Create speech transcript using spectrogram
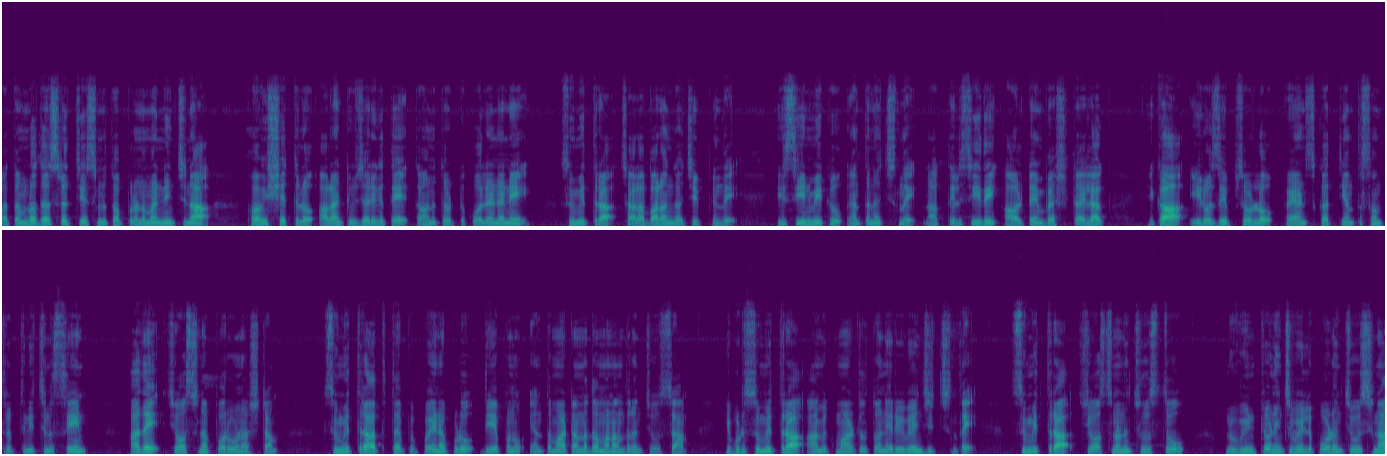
గతంలో దశరథ్ చేసిన తప్పులను మన్నించిన భవిష్యత్తులో అలాంటివి జరిగితే తాను తట్టుకోలేనని సుమిత్ర చాలా బలంగా చెప్పింది. ఈ సీన్ మీకు ఎంత నచ్చింది? నాకు తెలిసి ఇది ఆల్ టైమ్ బెస్ట్ డైలాగ్. ఇక ఈరోజు ఎపిసోడ్లో ఫ్యాన్స్కి అత్యంత సంతృప్తినిచ్చిన సీన్ అదే జ్యోత్స్న పరువు నష్టం. సుమిత్ర అత్త తప్పిపోయినప్పుడు దీపను ఎంత మాట అన్నదో మనందరం చూసాం. ఇప్పుడు సుమిత్ర ఆమెకు మాటలతోనే రివెంజ్ ఇచ్చింది. సుమిత్ర జ్యోత్స్నను చూస్తూ నువ్వు ఇంట్లో నుంచి వెళ్ళిపోవడం చూసినా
